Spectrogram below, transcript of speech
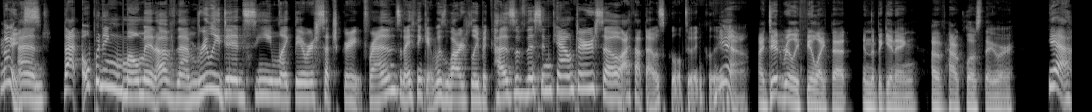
Nice. And that opening moment of them really did seem like they were such great friends. And I think it was largely because of this encounter. So I thought that was cool to include. yeah, I did really feel like that in the beginning of how close they were. Yeah.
